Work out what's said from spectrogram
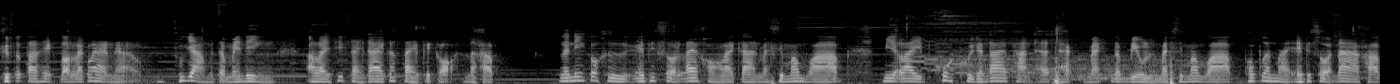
คือ Star Trek ตอนแรก ๆ เนี่ย ทุกอย่างมันจะไม่นิ่ง อะไรที่ใส่ได้ก็ใส่ไปก่อนนะครับ และนี่ก็คือ episode แรกของรายการ Maximum Warp มีอะไรพูดคุยกันได้ผ่านแฮชแท็ก MaxW หรือ Maximum Warp พบกันใหม่ episode หน้าครับ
